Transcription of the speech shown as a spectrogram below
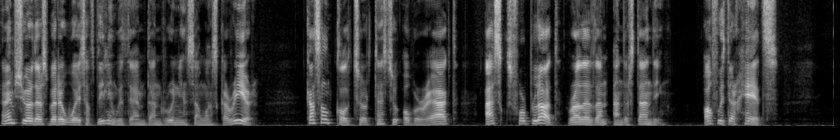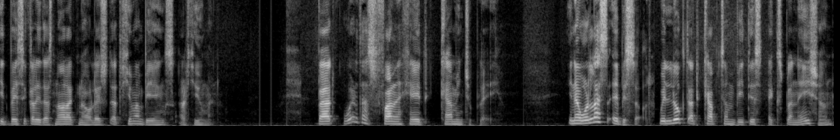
and I'm sure there's better ways of dealing with them than ruining someone's career. Cancel culture tends to overreact, asks for blood rather than understanding. Off with their heads. It basically does not acknowledge that human beings are human. But where does Fahrenheit come into play? In our last episode, we looked at Captain Beatty's explanation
